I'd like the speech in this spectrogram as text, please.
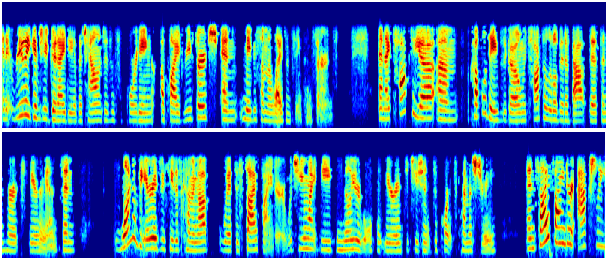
and it really gives you a good idea of the challenges of supporting applied research and maybe some of the licensing concerns. And I talked to you um, a couple days ago, and we talked a little bit about this and her experience. And one of the areas we see this coming up with is SciFinder, which you might be familiar with at your institution. It supports chemistry. And SciFinder actually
